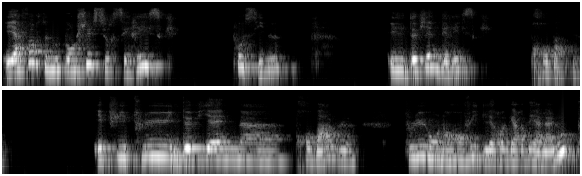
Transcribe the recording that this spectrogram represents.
Et à force de nous pencher sur ces risques possibles, ils deviennent des risques probables. Et puis, plus ils deviennent euh, probables, plus on a envie de les regarder à la loupe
